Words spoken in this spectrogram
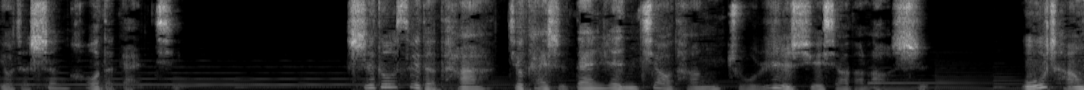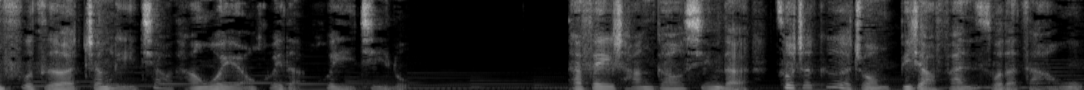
有着深厚的感情。十多岁的他就开始担任教堂主日学校的老师，无偿负责整理教堂委员会的会议记录。他非常高兴地做着各种比较繁琐的杂物，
